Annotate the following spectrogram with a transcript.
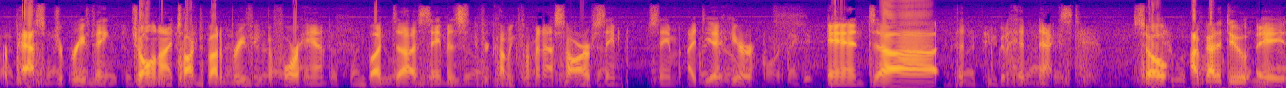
Our passenger briefing, Joel and I talked about a briefing beforehand, but uh, same as if you're coming from an SR, same same idea here. And uh, then I'm going to hit next. So I've got to do a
